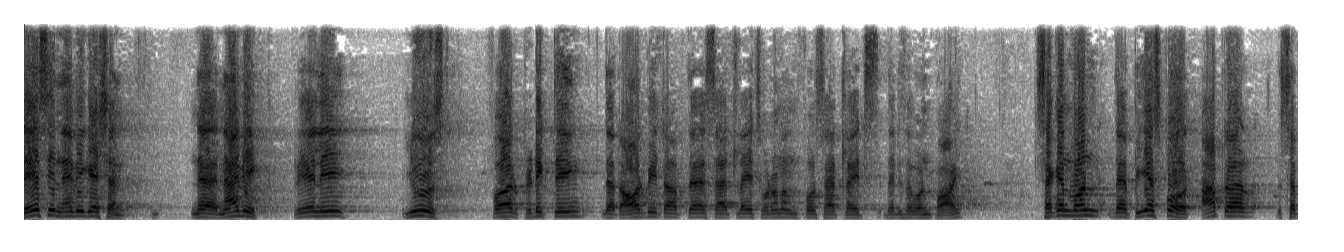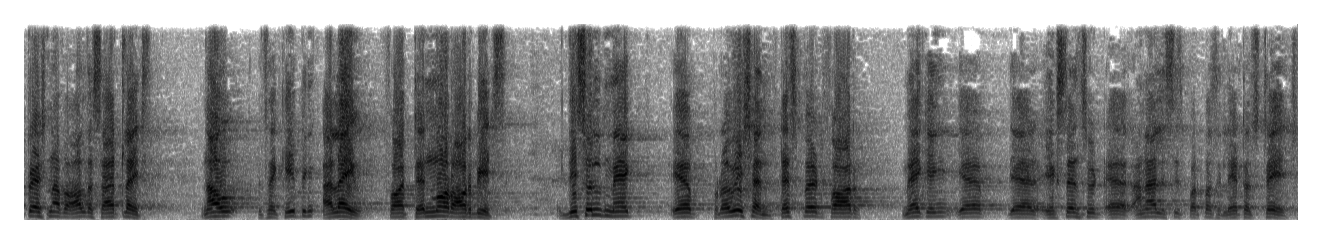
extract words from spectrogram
Desi navigation, Na- NAVIC, really used for predicting the orbit of the satellites, 104 satellites. That is the one point. Second one, the PS4, after the separation of all the satellites, now it's keeping alive for 10 more orbits. This will make a provision, test bed for making a, a extensive uh, analysis purpose later stage.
